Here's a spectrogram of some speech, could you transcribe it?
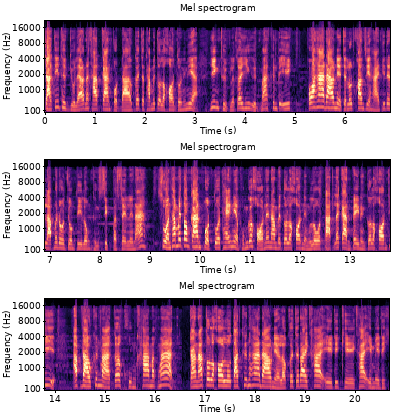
จากที่ถึกอยู่แล้วนะครับ การปลดดาวก็จะทำให้ตัวละครตัวนี้เนี่ยยิ่งถึกแล้วก็ยิ่งอึดมากขึ้นไปอีก เพราะว่า 5 ดาวเนี่ยจะลดความเสียหายที่ได้รับเมื่อโดนโจมตีลงถึง 10%เลยนะส่วนถ้าไม่ต้องการปลดตัวแท้งเนี่ยผมก็ขอแนะนำเป็นตัวละครอย่างโลตัสและกันเป็นหนึ่งตัวละครที่ อัพดาวขึ้นมาก็คุ้มค่ามากๆ การอัพตัวละครโลตัสขึ้น 5 ดาวเนี่ย เราก็จะได้ค่า ATK ค่า MATK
